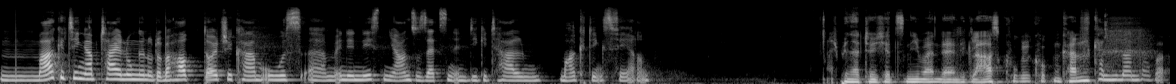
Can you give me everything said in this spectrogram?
Marketingabteilungen oder überhaupt deutsche KMUs ähm, in den nächsten Jahren zu setzen in digitalen Marketingsphären? Ich bin natürlich jetzt niemand, der in die Glaskugel gucken kann. Das kann niemand, aber.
